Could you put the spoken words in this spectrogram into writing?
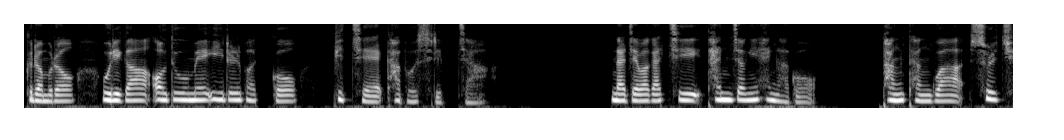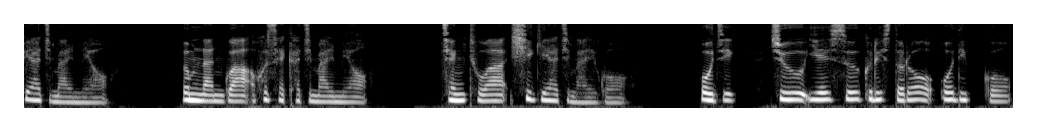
그러므로 우리가 어두움의 일을 벗고 빛의 갑옷을 입자. 낮에와 같이 단정히 행하고 방탕과 술 취하지 말며 음란과 호색하지 말며 쟁투와 시기하지 말고 오직 주 예수 그리스도로 옷 입고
